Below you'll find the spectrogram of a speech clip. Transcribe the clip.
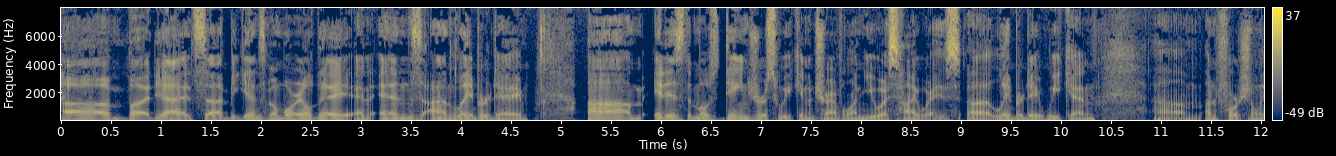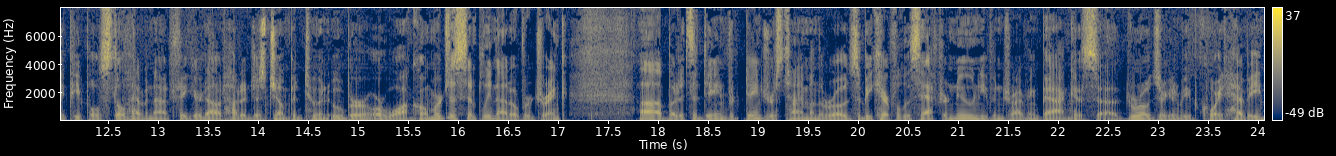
Um, but yeah, it uh, begins Memorial Day and ends on Labor Day. Um, it is the most dangerous weekend to travel on U.S. highways, uh, Labor Day weekend. Um, unfortunately, people still have not figured out how to just jump into an Uber or walk home or just simply not overdrink. Uh, but it's a dan- dangerous time on the road, so be careful this afternoon, even driving back, as uh, the roads are going to be quite heavy.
